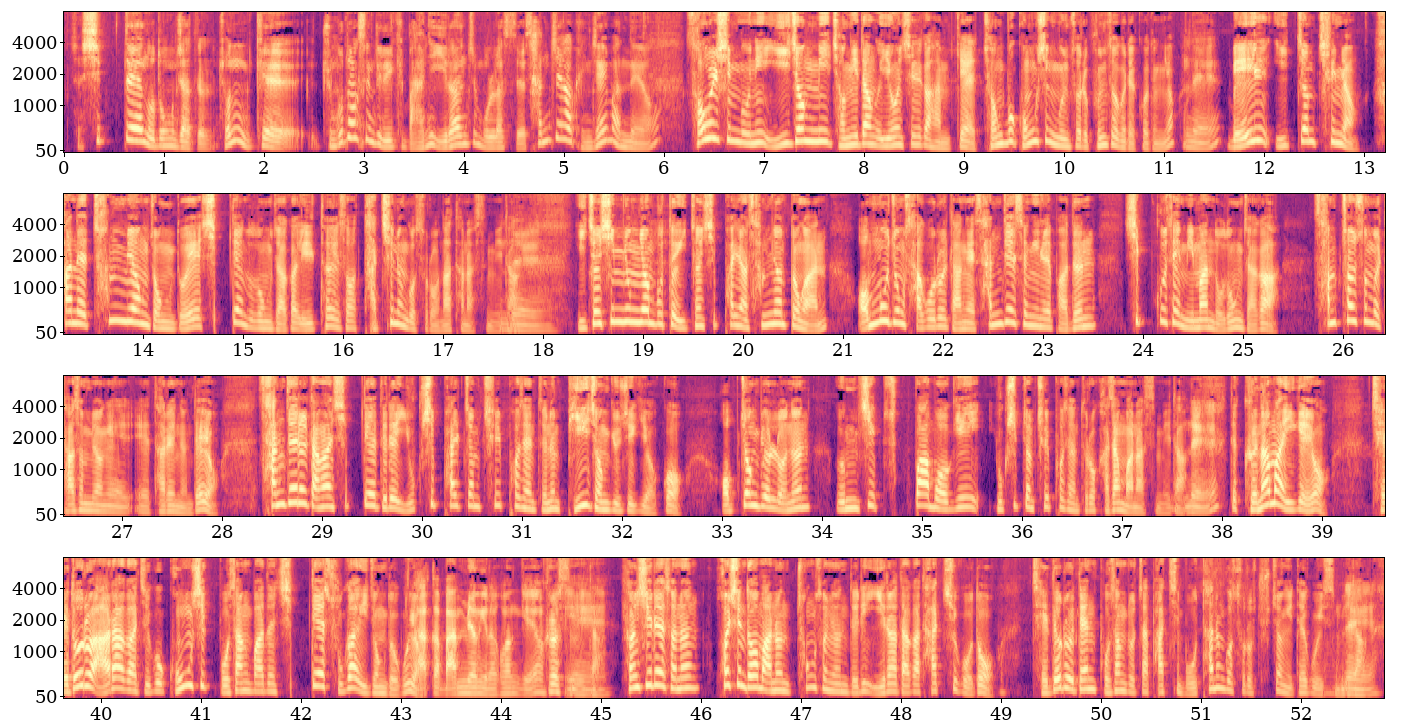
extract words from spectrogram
자, 10대 노동자들, 저는 이렇게 중고등학생들이 이렇게 많이 일하는지 몰랐어요. 산재가 굉장히 많네요. 서울신문이 이정미 정의당 의원실과 함께 정부 공식 문서를 분석을 했거든요. 네. 매일 2.7명, 한 해 1000명 정도의 10대 노동자가 일터에서 다치는 것으로 나타났습니다. 네. 2016년부터 2018년 3년 동안 업무 중 사고를 당해 산재 승인을 받은 19세 미만 노동자가 3,025명에 달했는데요. 산재를 당한 10대들의 68.7%는 비정규직이었고 업종별로는 음식, 숙박업이 60.7%로 가장 많았습니다. 네. 근데 그나마 이게요. 제도를 알아가지고 공식 보상받은 10대 수가 이 정도고요. 아까 만 명이라고 한 게요. 그렇습니다. 예. 현실에서는 훨씬 더 많은 청소년들이 일하다가 다치고도 제대로 된 보상조차 받지 못하는 것으로 추정이 되고 있습니다. 네.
